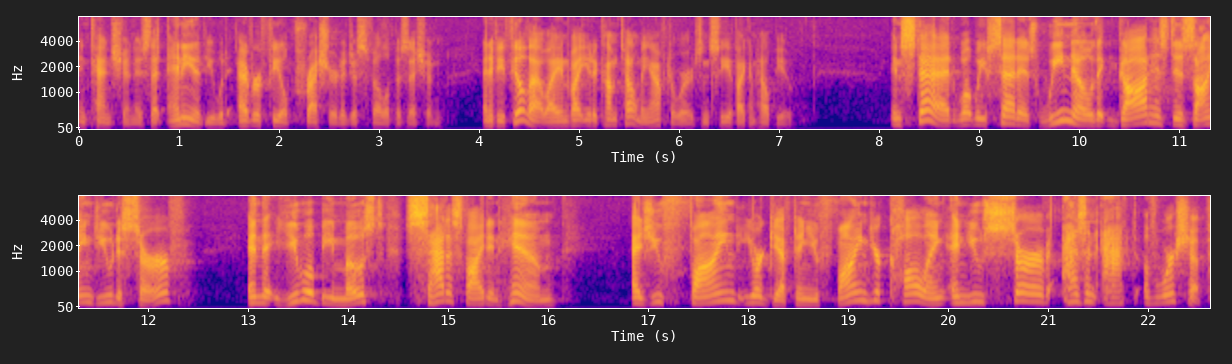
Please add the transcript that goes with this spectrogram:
intention is that any of you would ever feel pressure to just fill a position. And if you feel that way, I invite you to come tell me afterwards and see if I can help you. Instead, what we've said is we know that God has designed you to serve and that you will be most satisfied in Him as you find your gifting, you find your calling, and you serve as an act of worship,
